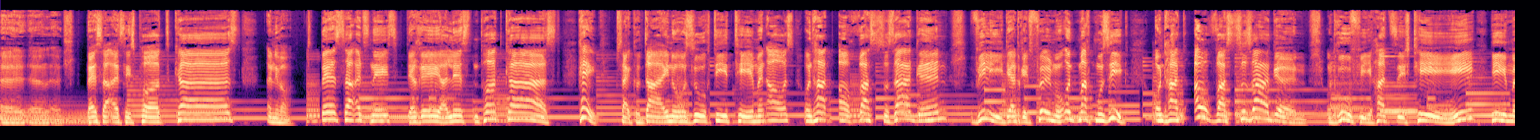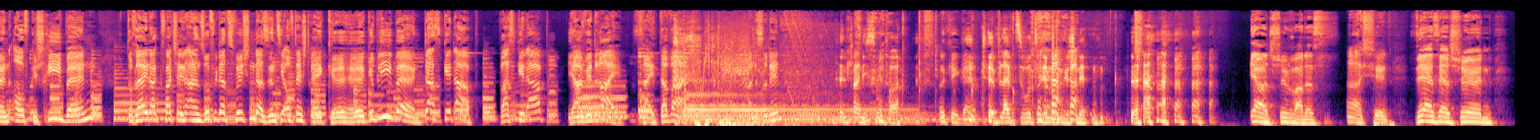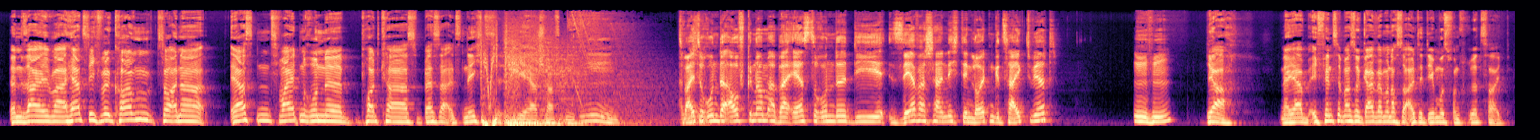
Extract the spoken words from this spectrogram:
Äh, äh, äh, besser als nichts Podcast. Äh, nee, warte. Besser als nichts, der Realisten-Podcast. Hey, Psycho Dino sucht die Themen aus und hat auch was zu sagen. Willi, der dreht Filme und macht Musik und hat auch was zu sagen. Und Rufi hat sich Themen aufgeschrieben. Doch leider quatscht den anderen so viel dazwischen, da sind sie auf der Strecke geblieben. Das geht ab. Was geht ab? Ja, wir drei. Seid dabei. Fandest du den? Den fand ich super. Okay, geil. Der bleibt so drin ungeschnitten. Ja, schön war das. Ah, schön. Sehr, sehr schön. Dann sage ich mal herzlich willkommen zu einer ersten, zweiten Runde Podcast Besser als nichts, die Herrschaften. Zweite Runde aufgenommen, aber erste Runde, die sehr wahrscheinlich den Leuten gezeigt wird. Mhm. Ja. Naja, ich find's immer so geil, wenn man noch so alte Demos von früher zeigt.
